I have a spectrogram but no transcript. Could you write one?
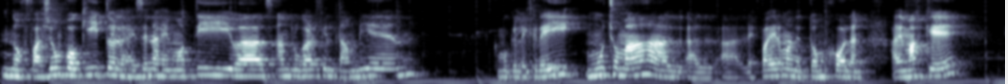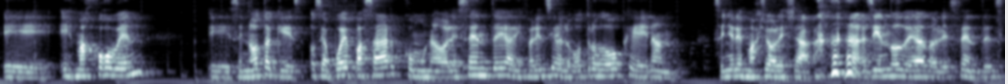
nos falló un poquito en las escenas emotivas, Andrew Garfield también. Como que le creí mucho más al, Spider-Man de Tom Holland. Además que es más joven, se nota que, o sea, puede pasar como un adolescente, a diferencia de los otros dos que eran señores mayores ya, haciendo de adolescentes.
